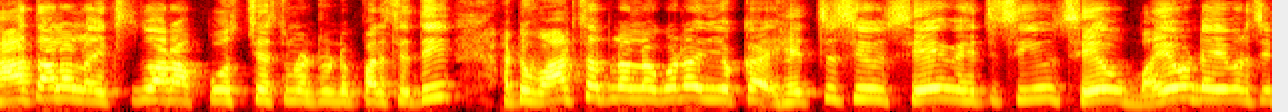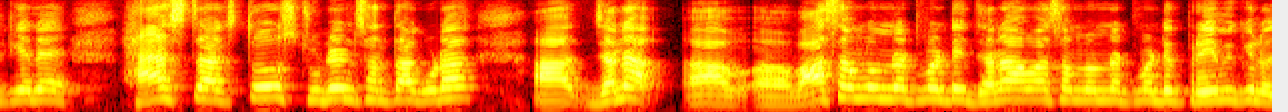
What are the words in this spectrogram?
ఖాతాలలో ఎక్స్ ద్వారా పోస్ట్ చేస్తున్నటువంటి పరిస్థితి. అటు వాట్సాప్లలో కూడా ఈ యొక్క HCU save HCU save biodiversity అనే హ్యాష్ ట్యాగ్స్తో స్టూడెంట్స్ అంతా కూడా ఆ జన వాసంలో ఉన్నటువంటి జనావాసంలో ఉన్నటువంటి ప్రేమికులు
